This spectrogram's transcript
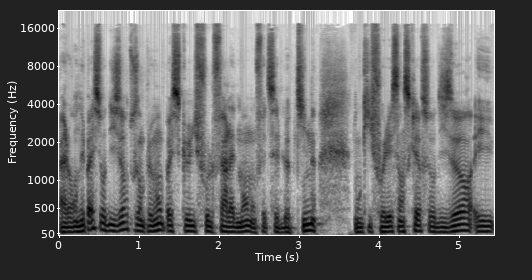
Alors, on n'est pas sur Deezer tout simplement parce qu'il faut le faire la demande. En fait, c'est de l'opt-in. Donc, il faut aller s'inscrire sur Deezer. Et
